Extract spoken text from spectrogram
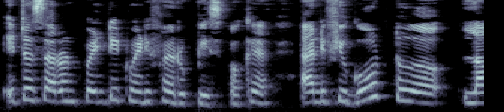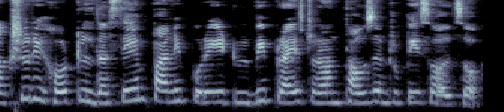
it is around 20 25 rupees okay? And if you go to a luxury hotel the same pani puri it will be priced around 1000 rupees also.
